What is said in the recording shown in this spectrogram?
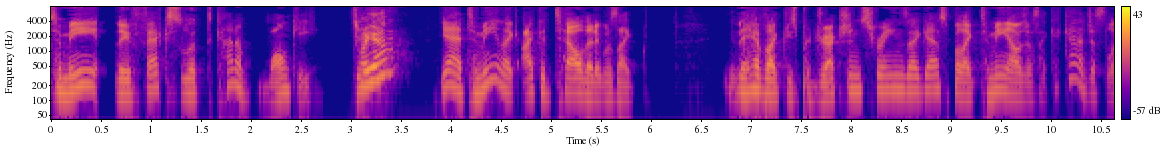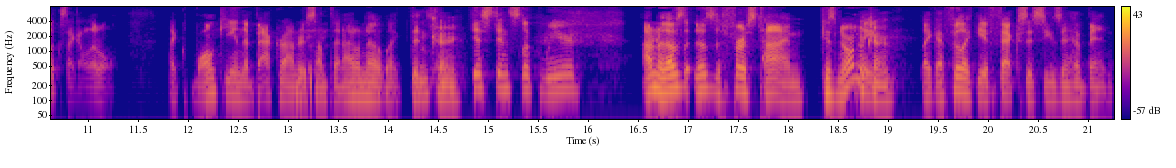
to me the effects looked kind of wonky. Oh yeah? Yeah, to me, like I could tell that it was like they have like these projection screens, I guess. But like to me, I was just like, it kind of just looks like a little like wonky in the background or mm-hmm. something. I don't know. Like the Okay. distance looked weird. I don't know. That was that was the first time because normally, Okay. like I feel like the effects this season have been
